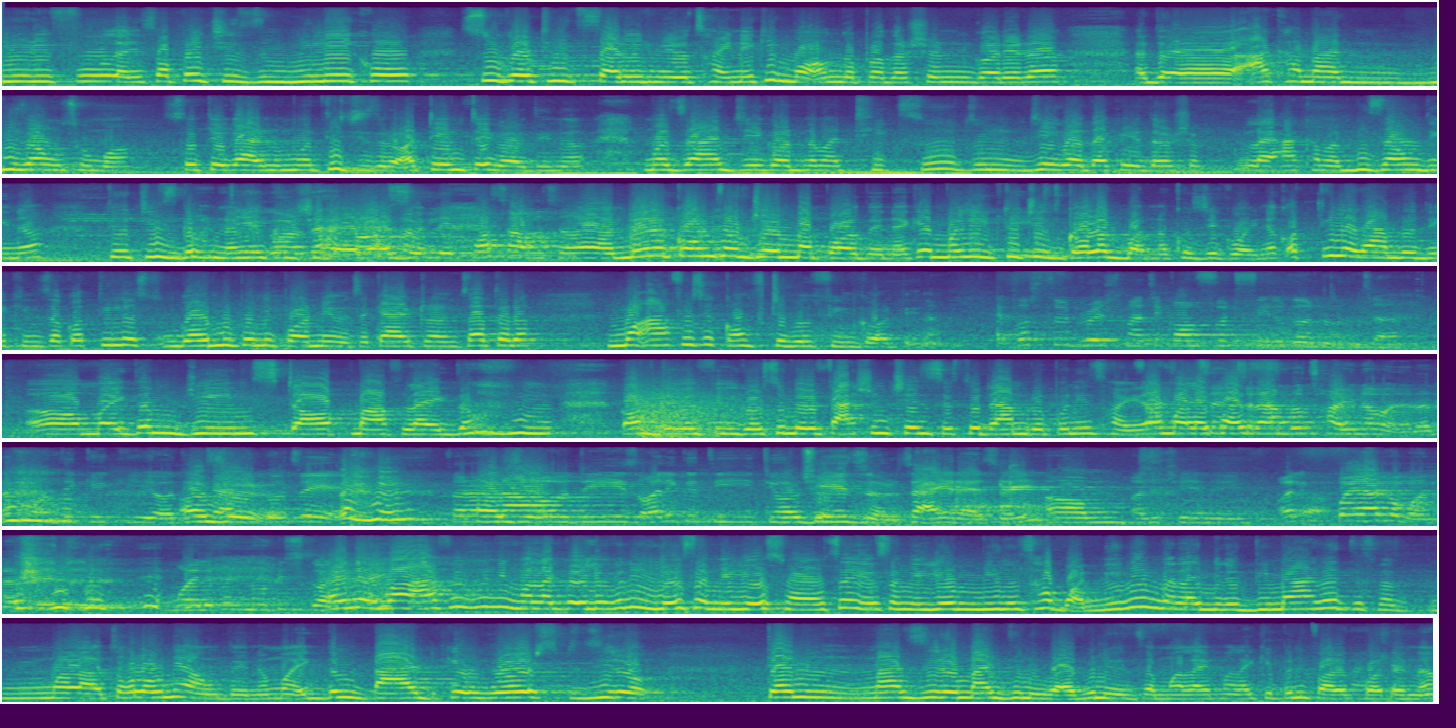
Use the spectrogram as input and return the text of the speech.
ब्युटिफुल अनि सबै चिज मिलेको सुगठित शरीर मेरो छैन कि म अङ्ग प्रदर्शन गरेर आँखामा बिजाउँछु म। सो त्यो कारण म त्यो चिजहरू अटेम्प्टै गर्दिनँ। म जहाँ जे गर्नमा ठिक छु जुन जे गर्दाखेरि दर्शकलाई आँखामा बिजाउँदिनँ त्यो चिज। अँ, मेरो कम्फर्ट जोनमा पर्दैन क्या। मैले त्यो चिज गलत भन्न खोजेको होइन। कतिले राम्रो देखिन्छ कतिले गर्नु पनि पर्ने हुन्छ क्यारेक्टर अनुसार तर म आफै चाहिँ कम्फर्टेबल फिल गर्दिनँ। कस्तो ड्रेसमा चाहिँ कम्फर्ट फिल गर्नुहुन्छ म एकदम जिन्स टपमा आफूलाई एकदम कम्फर्टेबल फिल गर्छु। मेरो फेसन सेन्स त्यस्तो राम्रो पनि छैन। मलाई खास राम्रो छैन भनेर के के तर अलिकति त्यो। चेन्जहरू चाहिँ आइरहेछ है। अम, अलिक चेन्ज अलिक पहिलाको भन्दा चाहिँ मैले पनि नोटिस होइन गरेँ म आफै पनि मलाई कहिले पनि योसँग यो सुहाउँछ योसँग यो मिल्छ भन्ने नै मलाई मेरो दिमागै त्यसमा मलाई चलाउनै आउँदैन। म एकदम ब्याड के वर्स्ट जिरो टेनमा जिरो मार्क दिनु भए पनि हुन्छ मलाई मलाई केही पनि फरक पर्दैन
